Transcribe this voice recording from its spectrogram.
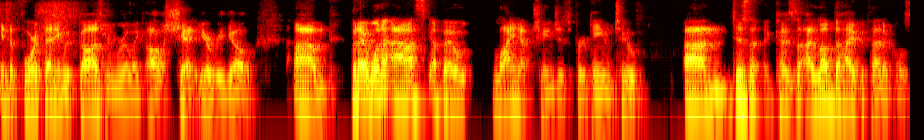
in the fourth inning with Gausman, we are like, oh shit, here we go. Um, but I want to ask about lineup changes for game two. Um, just because I love the hypotheticals.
